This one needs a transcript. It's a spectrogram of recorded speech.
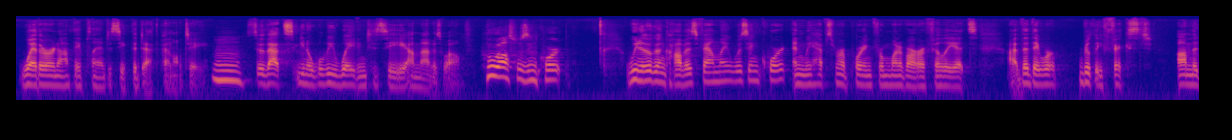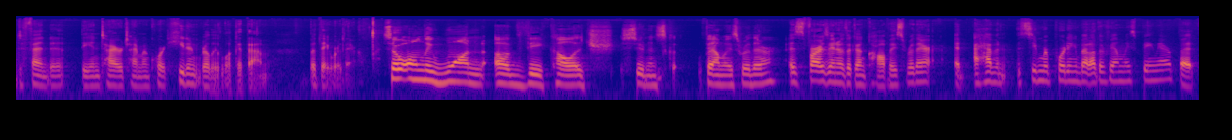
whether or not they plan to seek the death penalty. Mm. So that's you know we'll be waiting to see on that as well. Who else was in court? We know the Goncalves family was in court, and we have some reporting from one of our affiliates uh, that they were really fixed on the defendant the entire time in court. He didn't really look at them, but they were there. So only one of the college students' families were there? As far as I know, the Goncalves were there. I, I haven't seen reporting about other families being there, but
